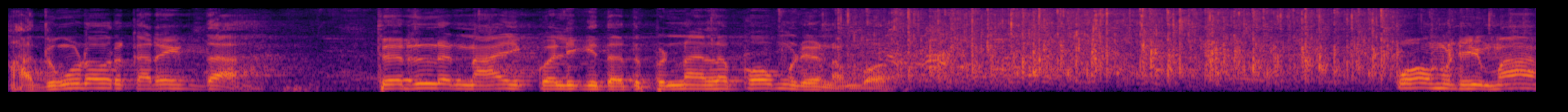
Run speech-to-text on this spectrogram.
அது கூட ஒரு கரெக்ட் தான். தெருல நாய் கொலிக்குது அது பின்னால் போக முடியும் நம்ம. போக முடியுமா?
